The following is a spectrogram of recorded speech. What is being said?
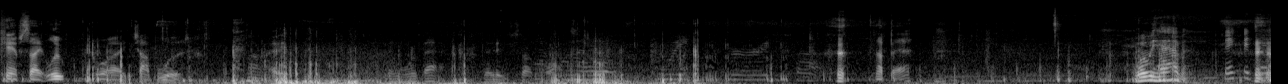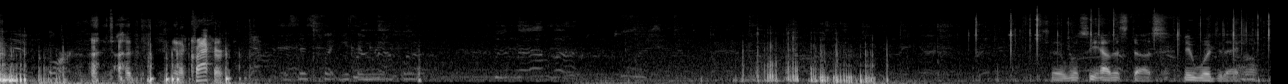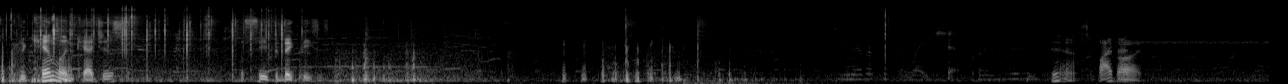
campsite loop before I chop wood. All right. And we're back. I didn't start walking. Not bad. What are we having? Baked potato and pork. and a cracker. We'll see how this does. New wood today. The kindling catches. Let's see if the big pieces. Did you ever put the light chips on your movies? Yeah, it's five. All right.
